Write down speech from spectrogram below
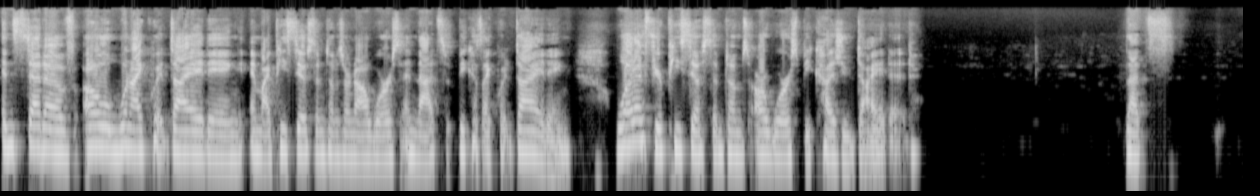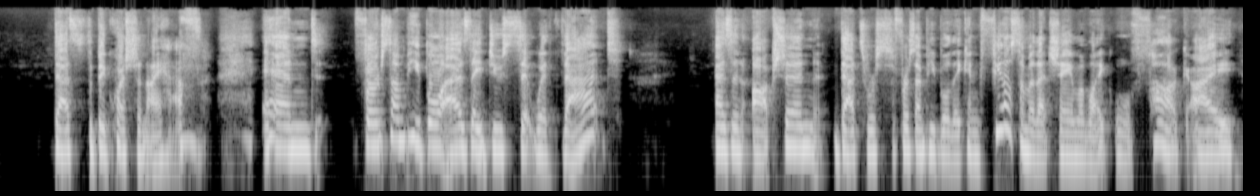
instead of, oh, when I quit dieting and my PCOS symptoms are now worse, and that's because I quit dieting, what if your PCOS symptoms are worse because you dieted? That's that's the big question I have. And for some people, as they do sit with that as an option, that's where for some people, they can feel some of that shame of like, well, fuck, I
